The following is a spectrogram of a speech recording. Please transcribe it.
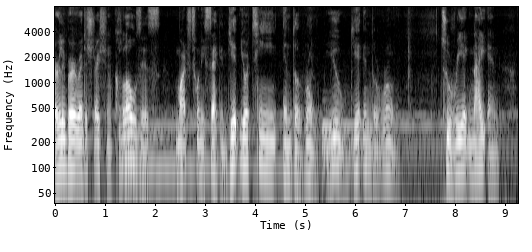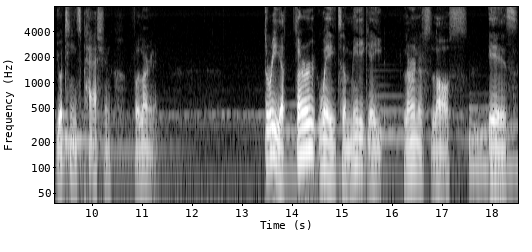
Early bird registration closes March 22nd. Get your teen in the room. You get in the room to reigniting your teen's passion for learning. Three, a third way to mitigate learners' loss is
